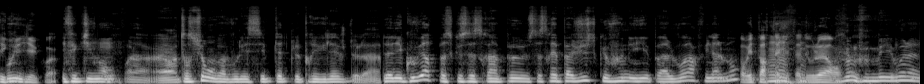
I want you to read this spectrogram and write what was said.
Oui. grillé, quoi. Effectivement, voilà. Alors attention, on va vous laisser peut-être le privilège de la, de la découverte parce que ça serait un peu, ça serait pas juste que vous n'ayez pas à le voir finalement. J'ai envie de partager ta douleur. en fait. Mais voilà,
